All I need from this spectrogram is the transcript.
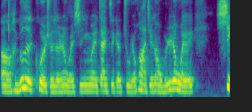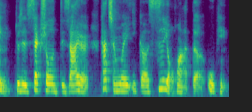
呃，很多的酷儿学者认为，是因为在这个主流化阶段，我们认为性就是 sexual desire，它成为一个私有化的物品。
